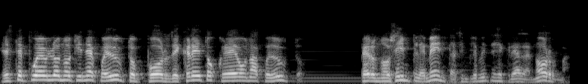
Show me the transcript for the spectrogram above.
Este pueblo no tiene acueducto, por decreto crea un acueducto, pero no se implementa, simplemente se crea la norma.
